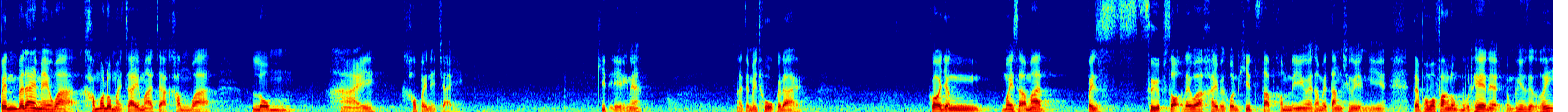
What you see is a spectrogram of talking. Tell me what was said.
เป็นไปได้ไหมว่าคำว่าลมหายใจมาจากคำว่า ลมหายเข้าไปในใจ คิดเองนะ อาจจะไม่ถูกก็ได้ ก็ยังไม่สามารถไปสืบเสาะได้ว่าใครเป็นคนคิดศัพท์คำนี้ไงทำไมตั้งชื่ออย่างนี้ แต่พอมาฟังหลวงปู่เทศเนี่ยหลวงพี่รู้สึกเฮ้ย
